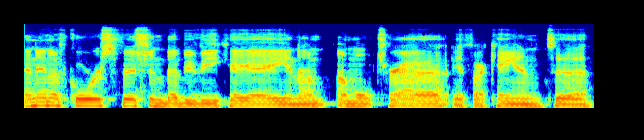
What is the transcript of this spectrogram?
and then of course fishing WVKA, and I'm I'm gonna try if I can to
